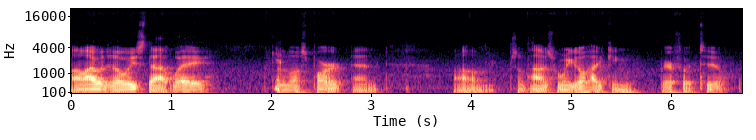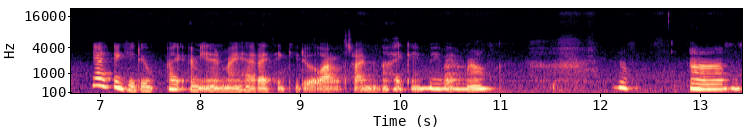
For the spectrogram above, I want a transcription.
um, I was always that way for Yeah. the most part, and um, sometimes when we go hiking, barefoot too. Yeah, I think you do. I, I mean, in my head, I think you do a lot of the time in the hiking. Maybe I'm wrong. Yeah. Um.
